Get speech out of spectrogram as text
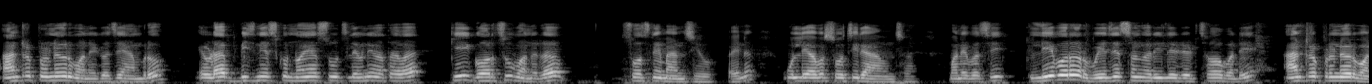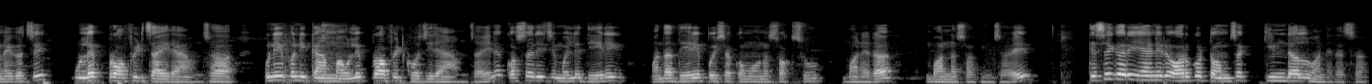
आन्टरप्रोन्योर भनेको चाहिँ हाम्रो एउटा बिजनेसको नयाँ सोच ल्याउने अथवा केही गर्छु भनेर सोच्ने मान्छे हो होइन? उसले अब सोचिरहेको हुन्छ। भनेपछि लेबरर वेजेससँग रिलेटेड छ भने एन्टरप्रेन्योर भनेको चाहिँ उसलाई प्रफिट चाहिरहेको हुन्छ। कुनै पनि काममा उसले प्रफिट खोजिरहेको हुन्छ होइन? कसरी चाहिँ मैले धेरैभन्दा धेरै पैसा कमाउन सक्छु भनेर भन्न सकिन्छ है। त्यसै गरी यहाँनिर अर्को टर्म छ किन्डल भनेर छ।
